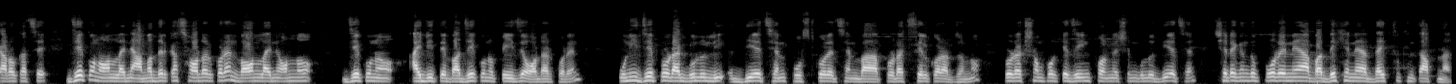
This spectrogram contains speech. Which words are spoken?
কারও কাছে যে কোনো অনলাইনে আমাদের কাছে অর্ডার করেন, বা অনলাইনে অন্য যে কোনো আইডিতে বা যে কোনো পেজে অর্ডার করেন। উনি যে প্রোডাক্টগুলো দিয়েছেন পোস্ট করেছেন বা প্রোডাক্ট সেল করার জন্য প্রোডাক্ট সম্পর্কে যে ইনফরমেশনগুলো দিয়েছেন, সেটা কিন্তু পড়ে নেওয়া বা দেখে নেওয়ার দায়িত্ব কিন্তু আপনার।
